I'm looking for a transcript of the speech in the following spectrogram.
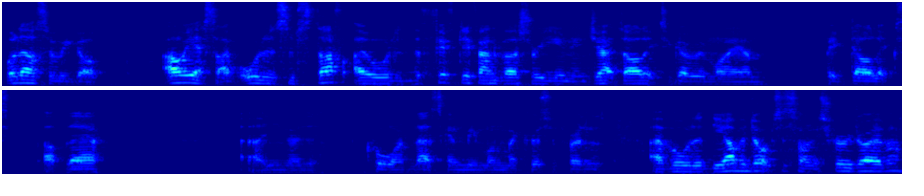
what else have we got? Oh yes, I've ordered some stuff. I ordered the 50th anniversary Union Jack Dalek to go with my um, big Daleks up there. Uh, you know the cool one. That's going to be one of my Christmas presents. I've ordered the other Doctor Sonic Screwdriver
